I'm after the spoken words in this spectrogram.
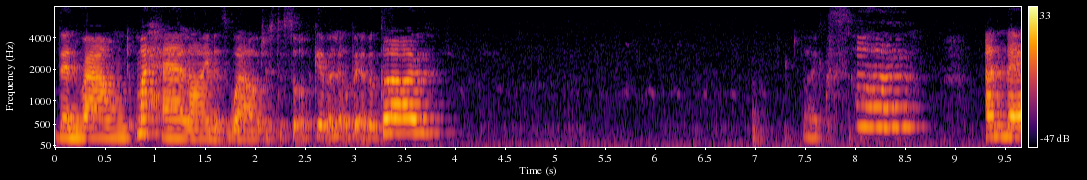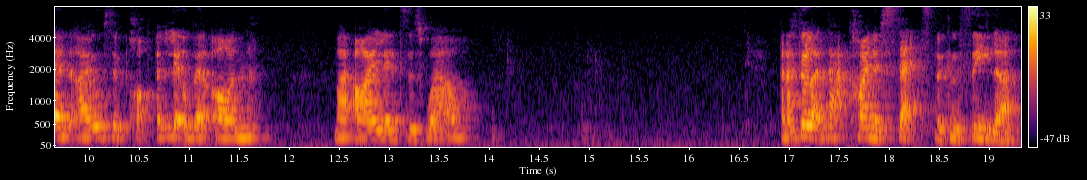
Then round my hairline as well, just to sort of give a little bit of a glow. Like so. And then I also pop a little bit on my eyelids as well. And I feel like that kind of sets the concealer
